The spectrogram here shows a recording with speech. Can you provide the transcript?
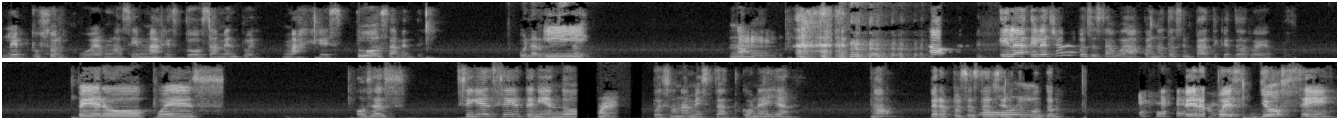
le puso el cuerno así majestuosamente, majestuosamente. un Y artista. No, No, y la, y la chava pues está guapa, no está simpática y todo el rollo. Pero pues, o sea, sigue, sigue teniendo pues una amistad con ella, ¿no? Pero pues hasta cierto punto. Pero pues yo sé,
